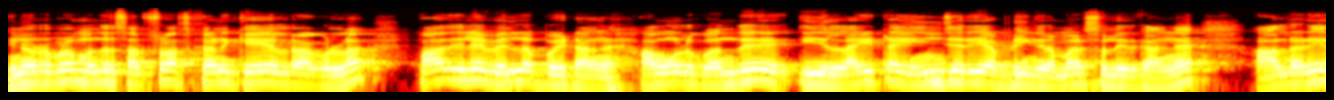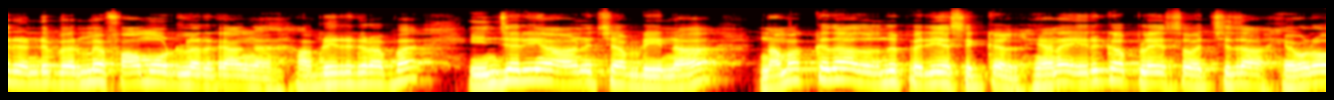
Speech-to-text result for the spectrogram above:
இன்னொரு புறம் வந்து சர்ஃப்ராஸ் கான் கேஎல் ராகுல்லாம் பாதியிலே வெளில போயிட்டாங்க. அவங்களுக்கு வந்து இது லைட்டாக இன்ஜரி அப்படிங்கிற மாதிரி சொல்லியிருக்காங்க. ஆல்ரெடி ரெண்டு பேருமே ஃபார்ம் அவுட்டில் இருக்காங்க. அப்படி இருக்கிறப்ப இன்ஜரியும் ஆணுச்சு அப்படின்னா நமக்கு தான் அது வந்து பெரிய சிக்கல். ஏன்னா இருக்க பிளேஸ் வச்சு தான் எவ்வளோ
